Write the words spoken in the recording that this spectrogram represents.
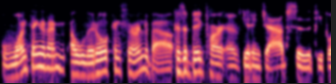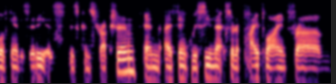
One thing that i'm a little concerned about because a big part of getting jobs to the people of kansas city is is construction. And i think we've seen that sort of pipeline from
